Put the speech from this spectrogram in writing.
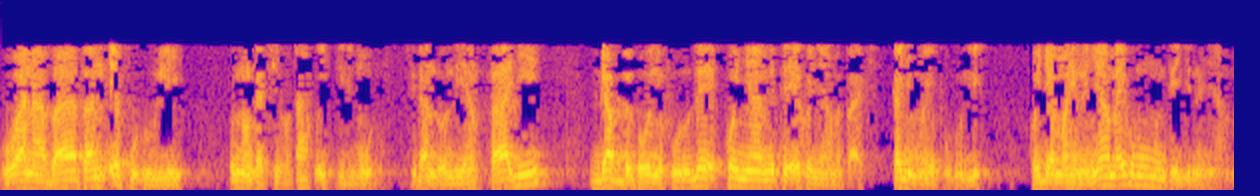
wana batan e puɗulli ɗum noon kadi sifata ko ittiri muɗum. Siɗan ɗo ndiyan saaƴi gabbe ko woni fuɗuɗe ko ñamete e ko ñamatake kañum ma e puɗulli ko jamma heno ñaama e ko mumunteji no ñaama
